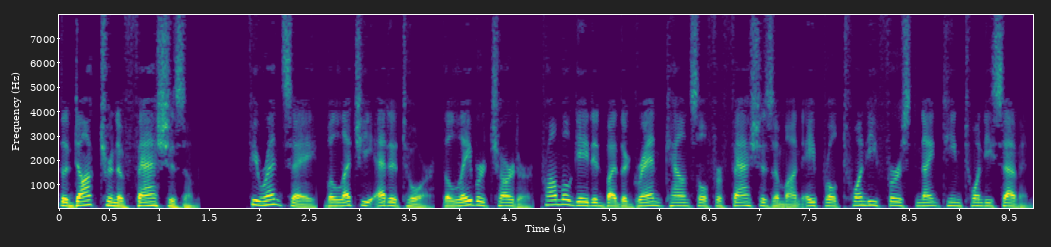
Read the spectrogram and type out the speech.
The Doctrine of Fascism. Firenze, Vallecchi Editor, The Labour Charter promulgated by the Grand Council for Fascism on April 21, 1927.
